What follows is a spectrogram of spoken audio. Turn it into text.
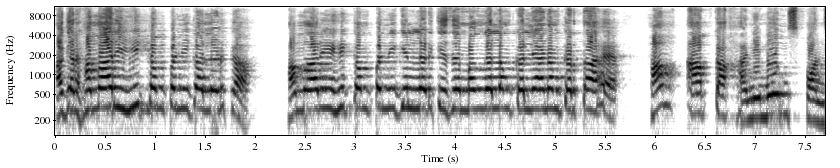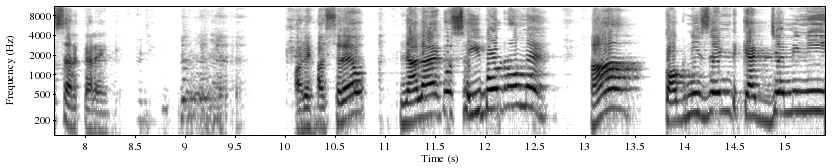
अगर हमारी ही कंपनी का लड़का, हमारी ही कंपनी की लड़की से मंगलम कल्याणम करता है, हम आपका हनीमून स्पॉन्सर करेंगे। अरे हंस रहे हो? नालायक को सही बोल रहा हूँ मैं। हाँ? कॉग्निजेंट कैटजेमिनी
